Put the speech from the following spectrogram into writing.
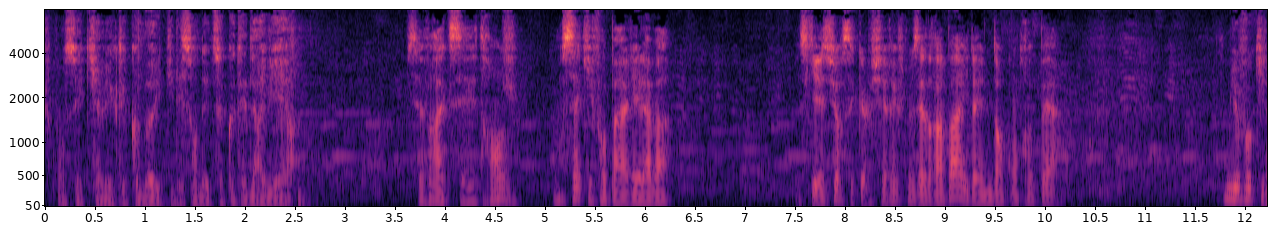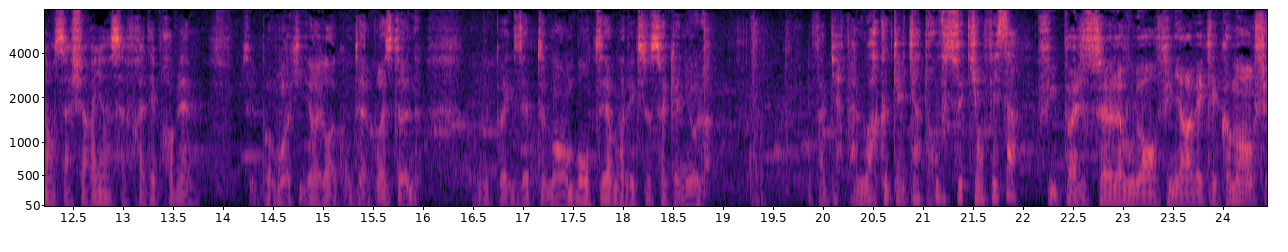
Je pensais qu'il y avait que les cow-boys qui descendaient de ce côté de la rivière. C'est vrai que c'est étrange. On sait qu'il faut pas aller là-bas. Ce qui est sûr, c'est que le shérif nous aidera pas, il a une dent contre père. Mieux vaut qu'il en sache rien, ça ferait des problèmes. C'est pas moi qui irai le raconter à Preston. On n'est pas exactement en bon terme avec ce sacagnol. Il va bien falloir que quelqu'un trouve ceux qui ont fait ça. Je suis pas le seul à vouloir en finir avec les Comanches.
